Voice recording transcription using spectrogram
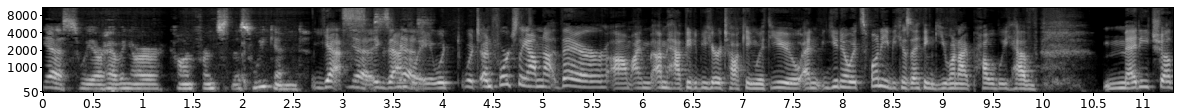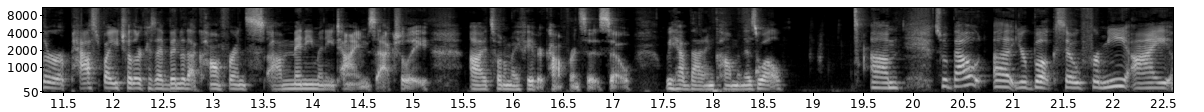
Yes, we are having our conference this weekend. Yes, Yes, exactly. yes. Which, which, unfortunately, I'm not there. Um, I'm, I'm happy to be here talking with you. And you know, it's funny because I think you and I probably have met each other or passed by each other because I've been to that conference um, many, many times. Actually, uh, it's one of my favorite conferences, so we have that in common as well. Um, so about uh, your book. So for me, I,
